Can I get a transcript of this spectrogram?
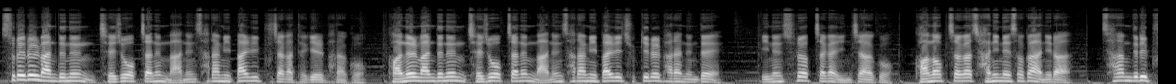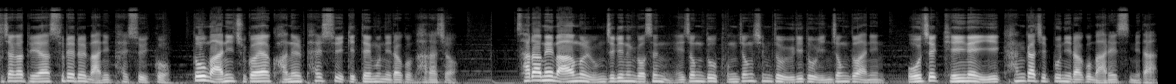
수레를 만드는 제조업자는 많은 사람이 빨리 부자가 되길 바라고 관을 만드는 제조업자는 많은 사람이 빨리 죽기를 바라는데 이는 수레업자가 인자하고 관업자가 잔인해서가 아니라 사람들이 부자가 돼야 수레를 많이 팔 수 있고 또 많이 죽어야 관을 팔 수 있기 때문이라고 말하죠. 사람의 마음을 움직이는 것은 애정도 동정심도 의리도 인정도 아닌 오직 개인의 이익 한 가지뿐이라고 말했습니다.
